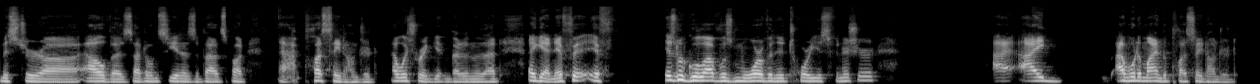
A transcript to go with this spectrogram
Mr. Uh, Alves, I don't see it as a bad spot. Ah, plus 800. I wish we are getting better than that. Again, if if Ismagulov was more of a notorious finisher, I, I I wouldn't mind the plus 800,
